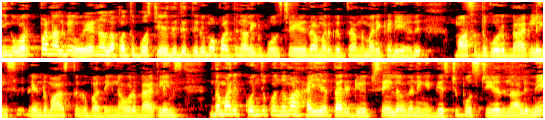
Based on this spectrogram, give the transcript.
நீங்கள் ஒர்க் பண்ணாலுமே ஒரே நாளில் பத்து போஸ்ட் எழுதிட்டு திரும்ப பத்து நாளைக்கு போஸ்ட் எழுதாமல் இருக்கிறது அந்த மாதிரி கிடையாது. மாதத்துக்கு ஒரு பேக்லிங்ஸ் ரெண்டு மாதத்துக்கு பார்த்தீங்கன்னா ஒரு பேக்லிங்ஸ் இந்த மாதிரி கொஞ்சம் கொஞ்சமாக ஹை அத்தாரிட்டி வெப்சைட்டில் வந்து நீங்கள் கெஸ்ட் போஸ்ட் எழுதினாலுமே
